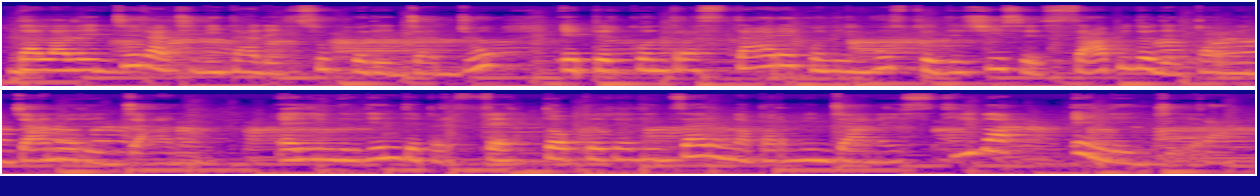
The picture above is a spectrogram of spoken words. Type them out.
dalla leggera acidità del succo di giaggiù e per contrastare con il gusto deciso e sapido del parmigiano reggiano. È l'ingrediente perfetto per realizzare una parmigiana estiva e leggera.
